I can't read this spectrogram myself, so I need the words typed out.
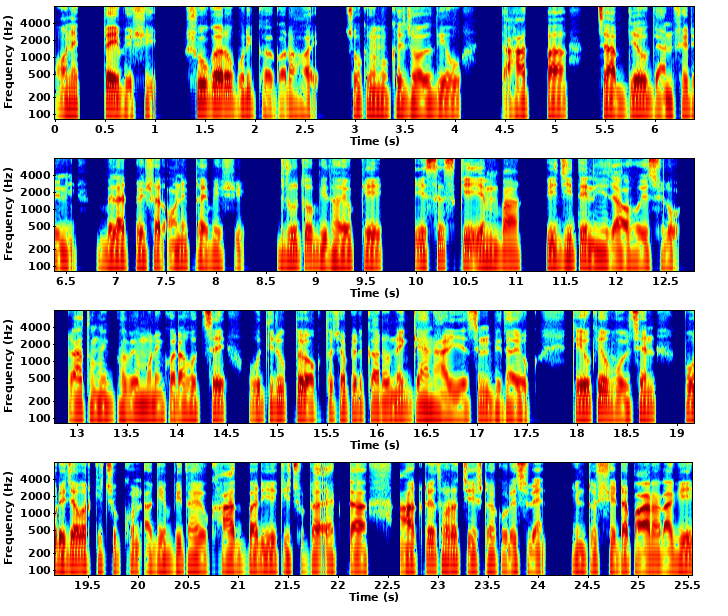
অনেকটাই বেশি। সুগারও পরীক্ষা করা হয়। চোখে মুখে জল দিয়েও হাত পা চাপ দিয়েও জ্ঞান ফেরেনি। ব্লাড প্রেশার অনেকটাই বেশি। দ্রুত বিধায়ককে এসএসকেএম বা পিজিতে নিয়ে যাওয়া হয়েছিল। প্রাথমিকভাবে মনে করা হচ্ছে, অতিরিক্ত রক্তচাপের কারণে জ্ঞান হারিয়েছেন বিধায়ক। কেউ কেউ বলছেন, পড়ে যাওয়ার কিছুক্ষণ আগে বিধায়ক হাত বাড়িয়ে কিছুটা একটা আঁকড়ে ধরার চেষ্টা করেছিলেন। কিন্তু সেটা পারার আগেই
